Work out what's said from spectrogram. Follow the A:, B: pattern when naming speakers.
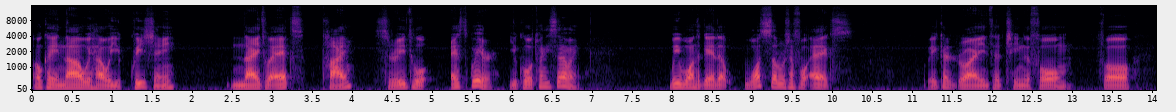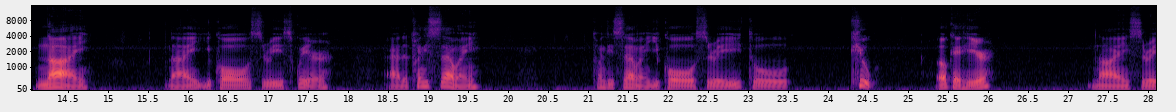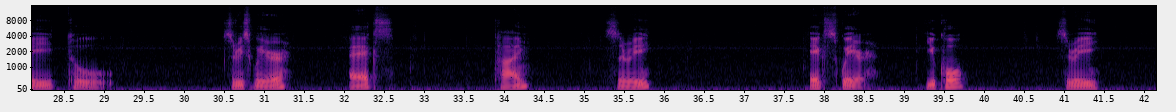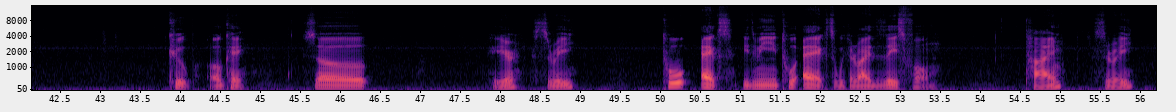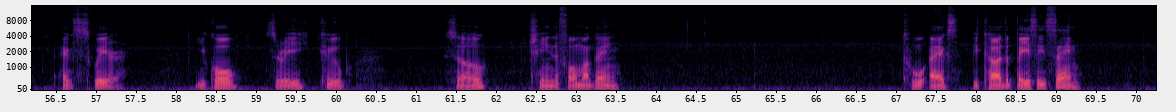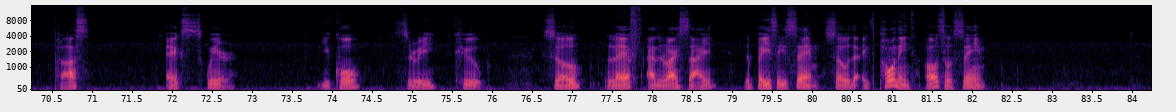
A: Okay, now we have equation 9 to x times 3 to x squared equal 27. We want to get what solution for x? We can write change the form for 9 9 equals 3 square and 27 27 equals 3 to cube okay here 9 3 to 3 square x time 3 x square equal 3 cube. Okay. So here 3 2x it means 2x we can write this form. Time 3 x squared equal 3 cube so change the form again 2x because the base is same plus x squared equal 3 cube. So left and right side, the base is same, so the exponent also same.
